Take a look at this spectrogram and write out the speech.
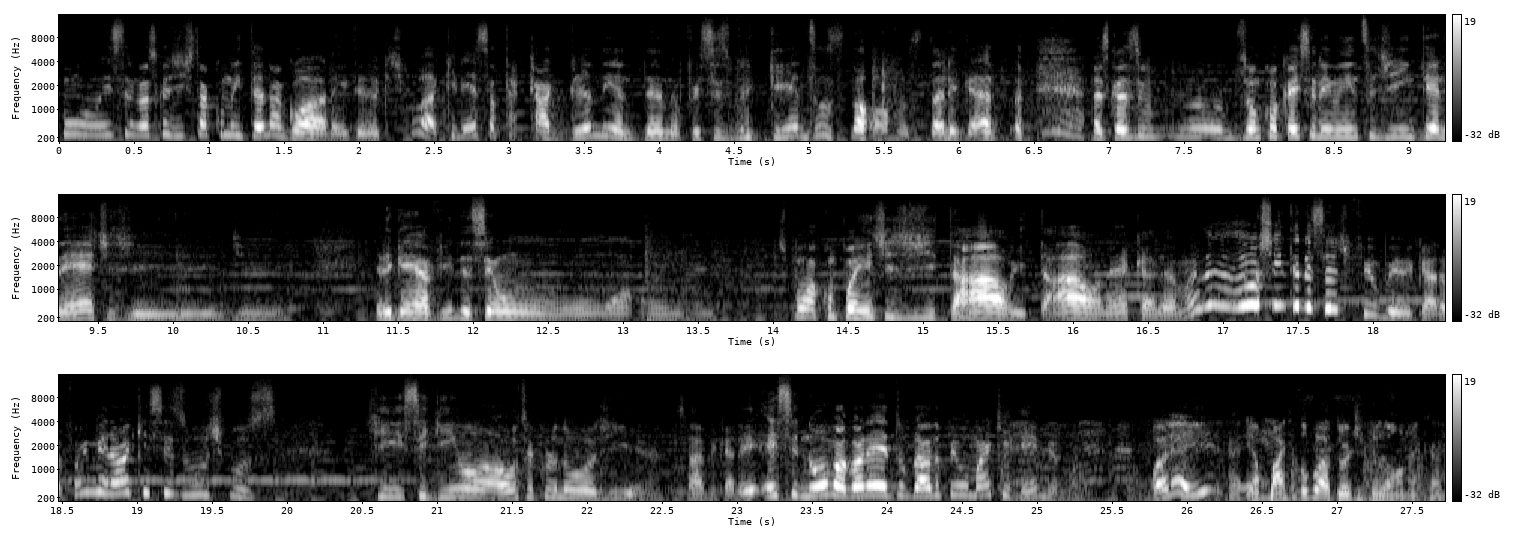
com esse negócio que a gente tá comentando agora, entendeu? Que tipo, a criança tá cagando e andando por esses brinquedos novos, tá ligado? As coisas vão colocar esse elemento de internet, de. de ele ganhar vida, ser um. um- um- Tipo, um acompanhante digital e tal, né, cara? Mas eu achei interessante o filme, cara. Foi melhor que esses últimos que seguiam a outra cronologia, sabe, cara? Esse novo agora é dublado pelo Mark Hamill. Olha aí, cara, é um baita dublador de vilão, né, cara?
